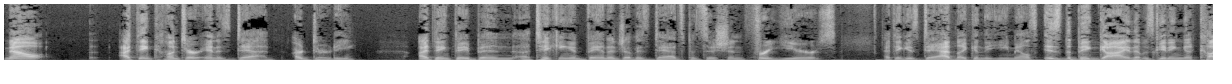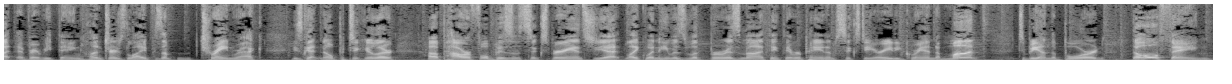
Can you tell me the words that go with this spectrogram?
Now, I think Hunter and his dad are dirty. I think they've been uh, taking advantage of his dad's position for years. I think his dad, like in the emails, is the big guy that was getting a cut of everything. Hunter's life is a train wreck. He's got no particular uh, powerful business experience yet. Like when he was with Burisma, I think they were paying him 60 or 80 grand a month to be on the board. The whole thing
